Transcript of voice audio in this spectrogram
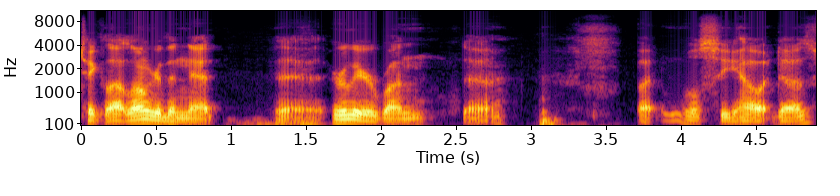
take a lot longer than that uh, earlier run, uh, but we'll see how it does.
